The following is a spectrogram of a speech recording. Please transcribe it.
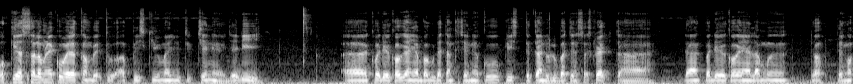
Okay, Assalamualaikum. Welcome back to Apis Q my YouTube channel. Jadi, uh, kepada korang yang baru datang ke channel aku, please tekan dulu button subscribe. Uh, dan kepada korang yang lama dah tengok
